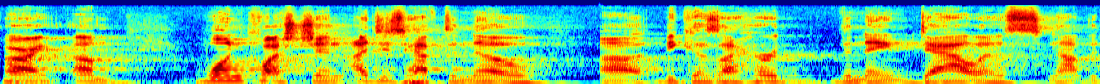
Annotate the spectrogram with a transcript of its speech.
All right. Um, one question. I just have to know uh, because I heard the name Dallas, not the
